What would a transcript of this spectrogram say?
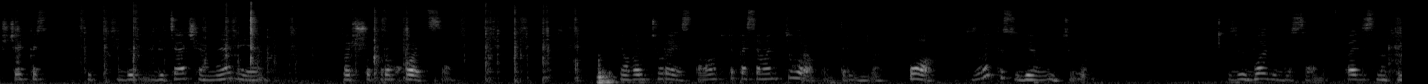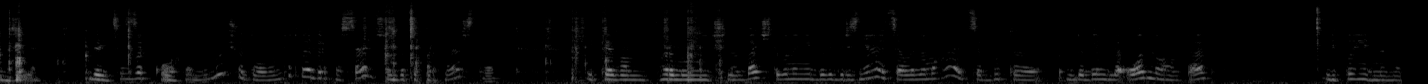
ще якась тут дитяча енергія першопроходця. Авантюриста. Вам тут якась авантюра потрібна. О, дозвольте собі авантюру. Любові до себе. Радісна подія. Дивіться, закохані. Ну, чудово. Тут вибір по серцю, бо це партнерство, яке вам гармонічне. Бачите, вони ніби відрізняються, але намагаються бути один для одного, так? Відповідними.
